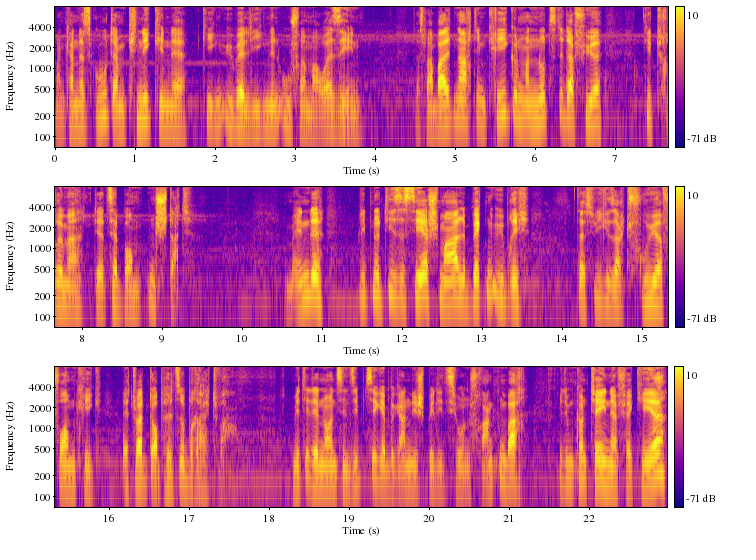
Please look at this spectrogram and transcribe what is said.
Man kann das gut am Knick in der gegenüberliegenden Ufermauer sehen. Das war bald nach dem Krieg und man nutzte dafür die Trümmer der zerbombten Stadt. Am Ende blieb nur dieses sehr schmale Becken übrig, das wie gesagt früher vorm Krieg etwa doppelt so breit war. Mitte der 1970er begann die Spedition Frankenbach mit dem Containerverkehr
